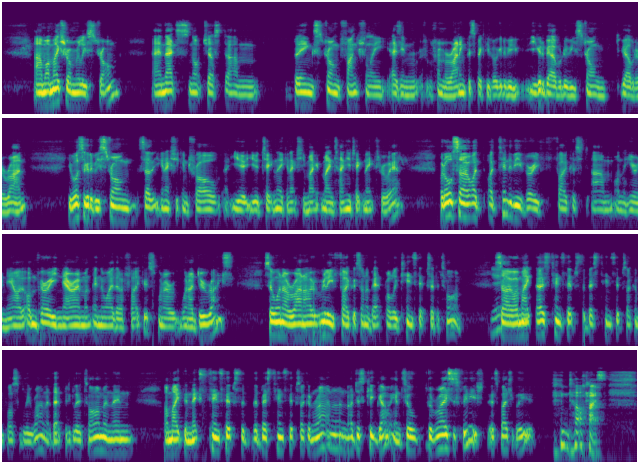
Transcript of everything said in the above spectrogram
Um, I make sure I'm really strong, and that's not just um, being strong functionally, as in from a running perspective. You're going to be you're going to be able to be strong to be able to run. You've also got to be strong so that you can actually control your, your technique and actually make, maintain your technique throughout. But also, I, I tend to be very focused um, on the here and now. I'm very narrow in the way that I focus when I when I do race. So when I run, I really focus on about probably 10 steps at a time. Yeah. So I make those 10 steps the best 10 steps I can possibly run at that particular time. And then I make the next 10 steps the, the best 10 steps I can run. And I just keep going until the race is finished. That's basically it. nice.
